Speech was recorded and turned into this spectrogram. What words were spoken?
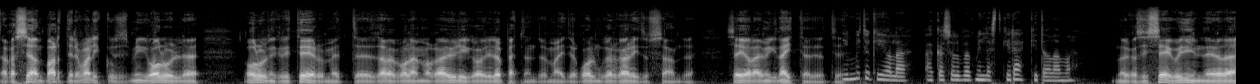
aga kas see on partneri valiku siis mingi oluline, oluline kriteerium, et ta peab olema ka ülikooli lõpetanud või ma ei tea, kolm kõrgharidust saanud või? see ei ole mingi näitaja, teate? ei, muidugi ei ole, aga sul peab millestki rääkida olema. no aga siis see, kui inimene ei ole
